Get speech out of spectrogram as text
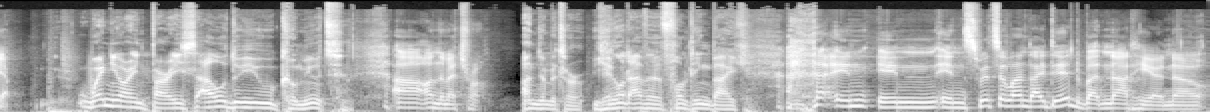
Yep. When you're in Paris, how do you commute Uh, on the metro. on the metro? You don't have a folding bike. in in in Switzerland, I did, but not here. No.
